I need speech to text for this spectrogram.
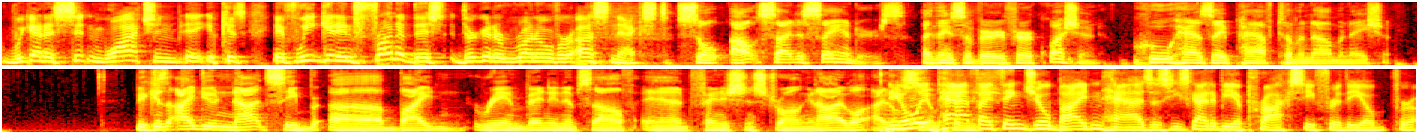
we got to sit and watch, and eh, because if we get in front of this, they're going to run over us next. So outside of Sanders, I think it's a very fair question. Who has a path to the nomination? Because I do not see uh, Biden reinventing himself and finishing strong in Iowa. I don't The only path finish- I think Joe Biden has is he's got to be a proxy for the for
